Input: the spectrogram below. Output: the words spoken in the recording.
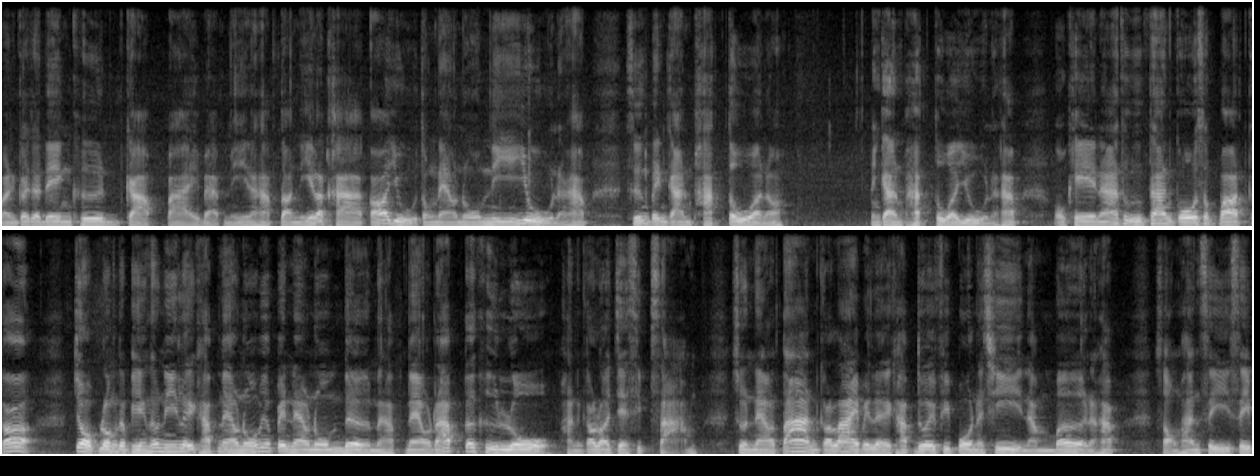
มันก็จะเด้งขึ้นกลับไปแบบนี้นะครับ ตอนนี้ราคาก็อยู่ตรงแนวโน้มนี้อยู่นะครับ ซึ่งเป็นการพักตัวเนาะเป็นการพักตัวอยู่นะครับ โอเคนะทุกทุกท่าน Go Spot ก็จบลงแต่เพียงเท่านี้เลยครับ แนวโน้มยังเป็นแนวโน้มเดิมนะครับ แนวรับก็คือโล 1973 ส่วนแนวต้านก็ไล่ไปเลยครับ ด้วย Fibonacci number นะครับ2,040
